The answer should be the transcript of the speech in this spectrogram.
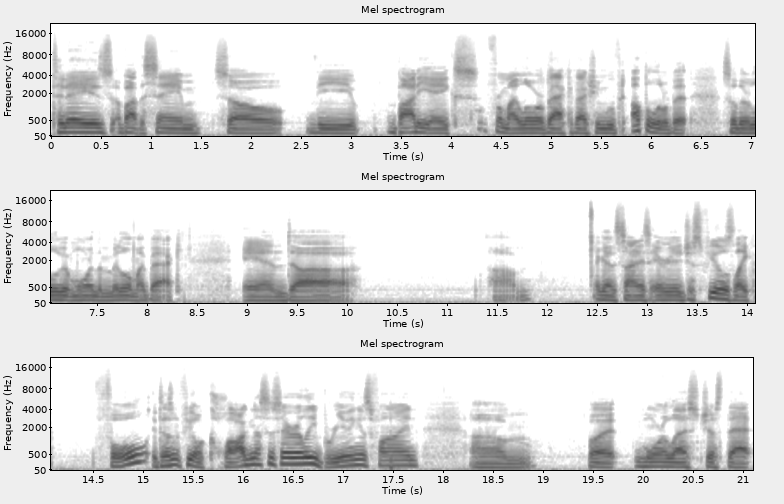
today is about the same. So the body aches from my lower back have actually moved up a little bit. So they're a little bit more in the middle of my back. And uh, um, again, the sinus area just feels like full. It doesn't feel clogged necessarily. Breathing is fine, um, but more or less just that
